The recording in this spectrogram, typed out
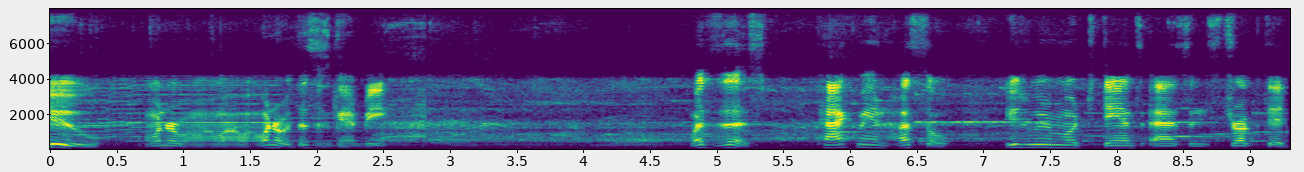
two. I wonder, I wonder what this is going to be. What's this? Pac-Man Hustle. Use Wii Remote to dance as instructed.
